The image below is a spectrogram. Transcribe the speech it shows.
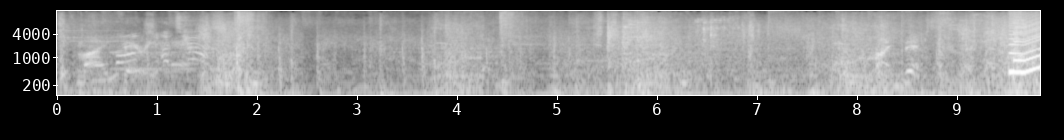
with my Launch very attack. my fist.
